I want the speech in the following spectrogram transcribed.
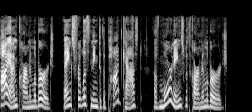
Hi, I'm Carmen LaBerge. Thanks for listening to the podcast of Mornings with Carmen LaBerge.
